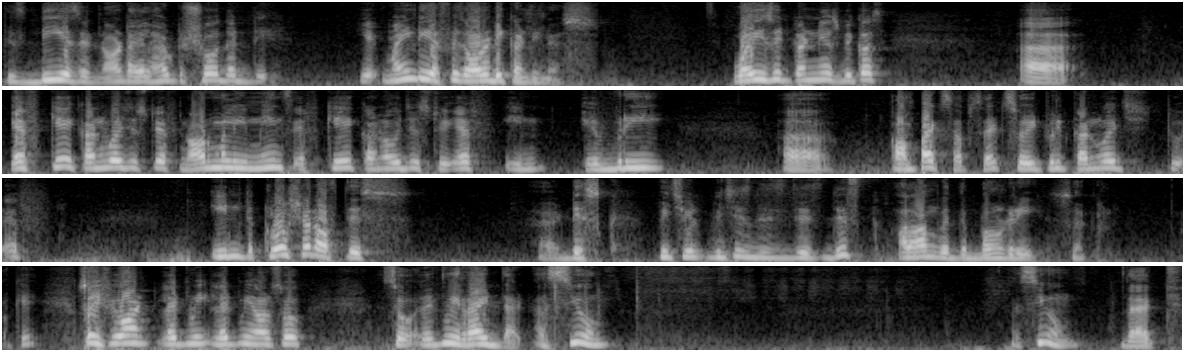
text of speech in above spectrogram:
this d z naught I will have to show that the mind f is already continuous. Why is it continuous? Because uh, fk converges to f normally means fk converges to f in every uh, compact subset so it will converge to f in the closure of this uh, disk which will which is this this disk along with the boundary circle okay? So if you want let me let me also so let me write that. Assume assume that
